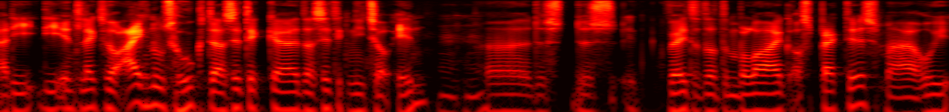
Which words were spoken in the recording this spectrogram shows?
Ja, die, die intellectueel eigendomshoek, daar zit ik, eh, daar zit ik niet zo in. Mhm. Uh, dus, dus ik weet dat dat een belangrijk aspect is, maar hoe,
